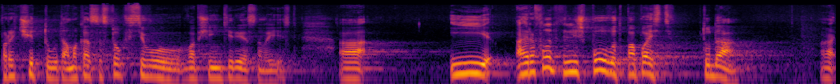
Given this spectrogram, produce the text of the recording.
про Читу. Там, оказывается, столько всего вообще интересного есть. А, и Аэрофлот — это лишь повод попасть туда. А,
